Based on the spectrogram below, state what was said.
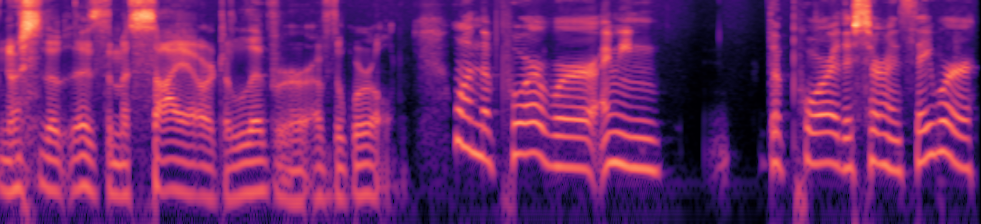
you know, as, the, as the Messiah or deliverer of the world. Well, and the poor were, I mean, the poor, the servants, they were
